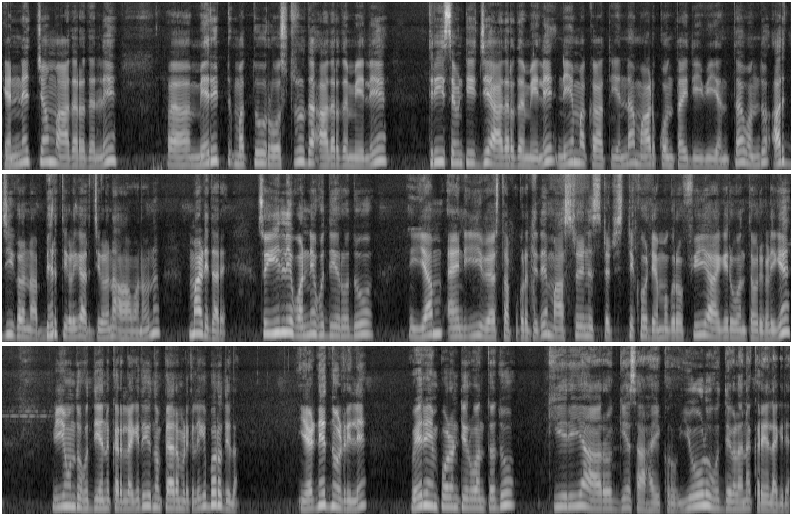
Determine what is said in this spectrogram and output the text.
ಎನ್ ಎಚ್ ಎಂ ಆಧಾರದಲ್ಲಿ ಮೆರಿಟ್ ಮತ್ತು ರೋಸ್ಟರ್ದ ಆಧಾರದ ಮೇಲೆ ತ್ರೀ ಸೆವೆಂಟಿ ಜಿ ಆಧಾರದ ಮೇಲೆ ನೇಮಕಾತಿಯನ್ನು ಮಾಡ್ಕೊತಾ ಇದ್ದೀವಿ ಅಂತ ಒಂದು ಅರ್ಜಿಗಳನ್ನು, ಅಭ್ಯರ್ಥಿಗಳಿಗೆ ಅರ್ಜಿಗಳನ್ನು ಆಹ್ವಾನವನ್ನು ಮಾಡಿದ್ದಾರೆ. ಸೊ ಇಲ್ಲಿ ಒಂದೇ ಹುದ್ದೆ ಇರೋದು ಎಂ ಆ್ಯಂಡ್ ಇ ವ್ಯವಸ್ಥಾಪಕರು ಅಂತಿದೆ ಮಾಸ್ಟರ್ ಇನ್ ಸ್ಟೆಟಿಸ್ಟಿಕೋ ಡೆಮೋಗ್ರಫಿ ಆಗಿರುವಂಥವ್ರುಗಳಿಗೆ ಈ ಒಂದು ಹುದ್ದೆಯನ್ನು ಕರೆಯಲಾಗಿದೆ. ಇದು ಪ್ಯಾರಾಮೆಡಿಕಲ್ಗೆ ಬರೋದಿಲ್ಲ ಎರಡನೇದು ನೋಡ್ರಿ ಇಲ್ಲಿ. ವೆರಿ ಇಂಪಾರ್ಟೆಂಟ್ ಇರುವಂಥದ್ದು ಕಿರಿಯ ಆರೋಗ್ಯ ಸಹಾಯಕರು. ಏಳು ಹುದ್ದೆಗಳನ್ನು ಕರೆಯಲಾಗಿದೆ.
